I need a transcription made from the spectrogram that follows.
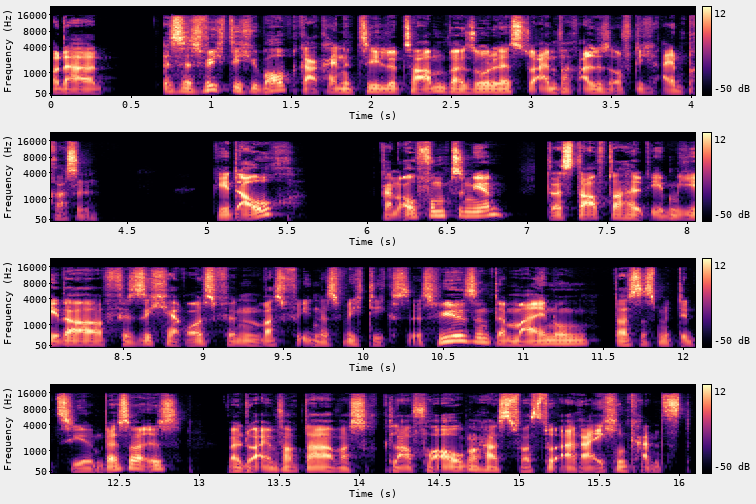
oder es ist wichtig, überhaupt gar keine Ziele zu haben, weil so lässt du einfach alles auf dich einprasseln. Geht auch, Kann auch funktionieren. Das darf da halt eben jeder für sich herausfinden, was für ihn das Wichtigste ist. Wir sind der Meinung, dass es mit den Zielen besser ist, weil du einfach da was klar vor Augen hast, was du erreichen kannst.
